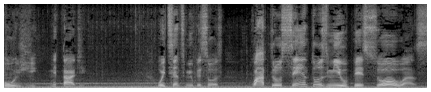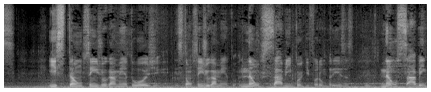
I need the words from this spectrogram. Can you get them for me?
hoje, metade. 800 mil pessoas, 400 mil pessoas estão sem julgamento hoje. Estão sem julgamento. Não sabem por que foram presas, não sabem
